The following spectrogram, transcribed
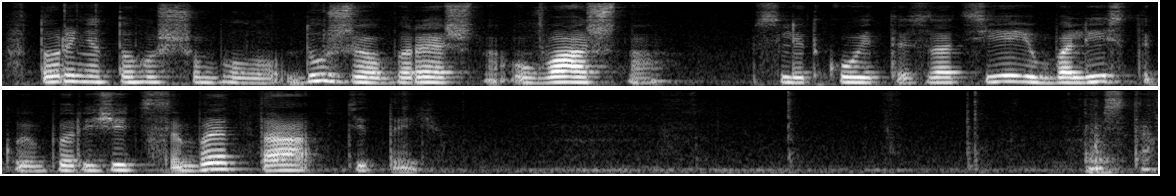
повторення того, що було. Дуже обережно, уважно слідкуйте за цією балістикою, бережіть себе та дітей. Ось так.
